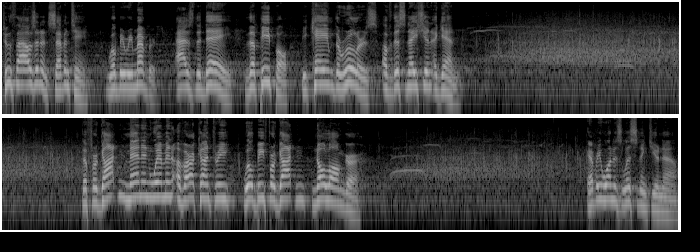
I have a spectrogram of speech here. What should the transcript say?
2017 will be remembered as the day the people became the rulers of this nation again. The forgotten men and women of our country will be forgotten no longer. Everyone is listening to you now.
